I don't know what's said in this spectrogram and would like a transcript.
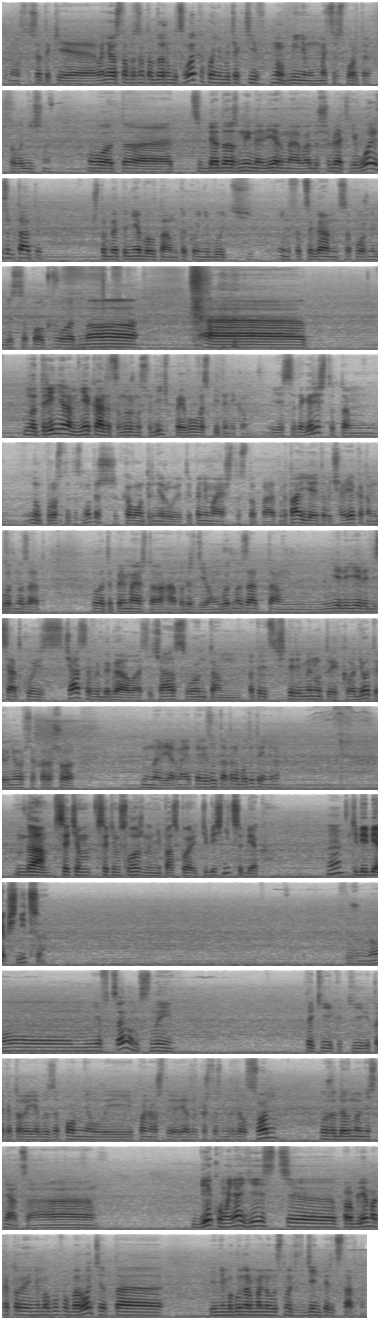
Потому что все-таки у него 100% должен быть свой какой-нибудь актив, ну, минимум мастер спорта, что логично. Вот, э, тебя должны, наверное, воодушевлять его результаты, чтобы это не был там какой-нибудь инфо-цыган, сапожник без сапог. Вот, но, э, но тренера, мне кажется, нужно судить по его воспитанникам. Если ты говоришь, что там, ну, просто ты смотришь, кого он тренирует, ты понимаешь, что, стоп, а отметаю я этого человека там год назад. Вот, и понимаешь, что, ага, подожди, он год назад там еле-еле десятку из часа выбегал, а сейчас он там по 34 минуты их кладет, и у него все хорошо. Наверное, это результат работы тренера. Да, с этим, с этим сложно не поспорить. Тебе снится бег? М? Тебе бег снится? Слушай, ну, мне в целом сны такие какие-то, которые я бы запомнил и понял, что я, я только что смотрел сон, уже давно не снятся. А бег у меня есть э, проблема, которую я не могу побороть, это я не могу нормально уснуть в день перед стартом.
